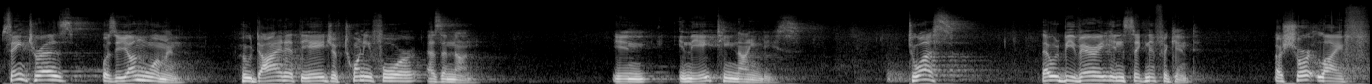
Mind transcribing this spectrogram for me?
Saint Therese was a young woman who died at the age of 24 as a nun in, in the 1890s. To us, that would be very insignificant a short life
